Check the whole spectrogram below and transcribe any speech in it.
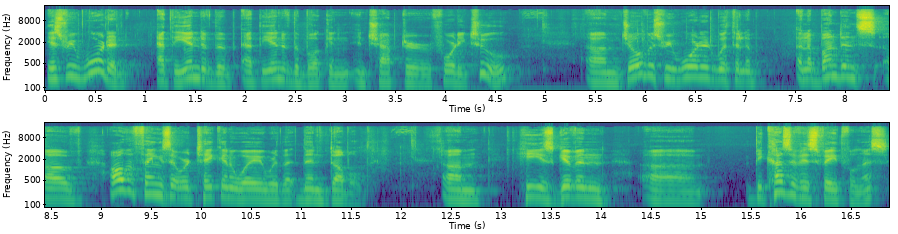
is rewarded at the end of the at the end of the book in, in chapter 42. Um, Job is rewarded with an an abundance of all the things that were taken away were then doubled. Um, he's given uh, because of his faithfulness,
